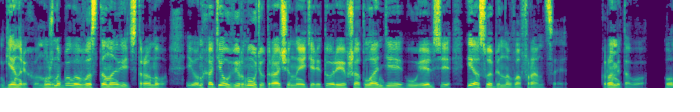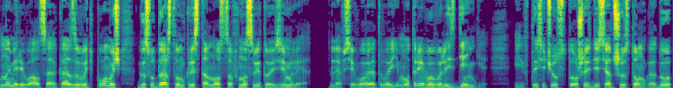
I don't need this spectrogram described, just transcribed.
Генриху нужно было восстановить страну, и он хотел вернуть утраченные территории в Шотландии, Уэльсе и особенно во Франции. Кроме того, он намеревался оказывать помощь государствам крестоносцев на Святой Земле. Для всего этого ему требовались деньги, и в 1166 году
